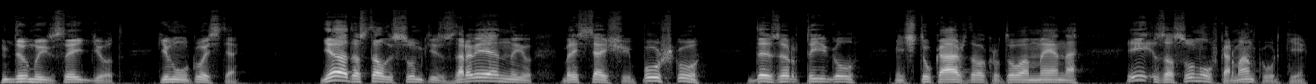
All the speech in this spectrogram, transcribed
«Думаю, сойдет», — кивнул Костя. Я достал из сумки здоровенную блестящую пушку «Дезерт Игл», мечту каждого крутого мэна, и засунул в карман куртки.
